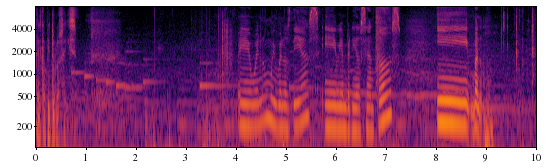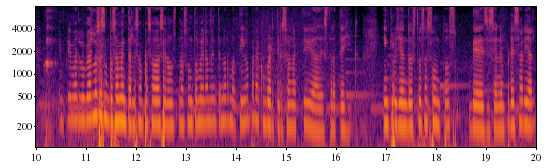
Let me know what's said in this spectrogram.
del capítulo 6. Eh, bueno, muy buenos días, eh, bienvenidos sean todos. Y bueno, en primer lugar, los asuntos ambientales han pasado a ser un, asunto meramente normativo para convertirse en una actividad estratégica, incluyendo estos asuntos de decisión empresarial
